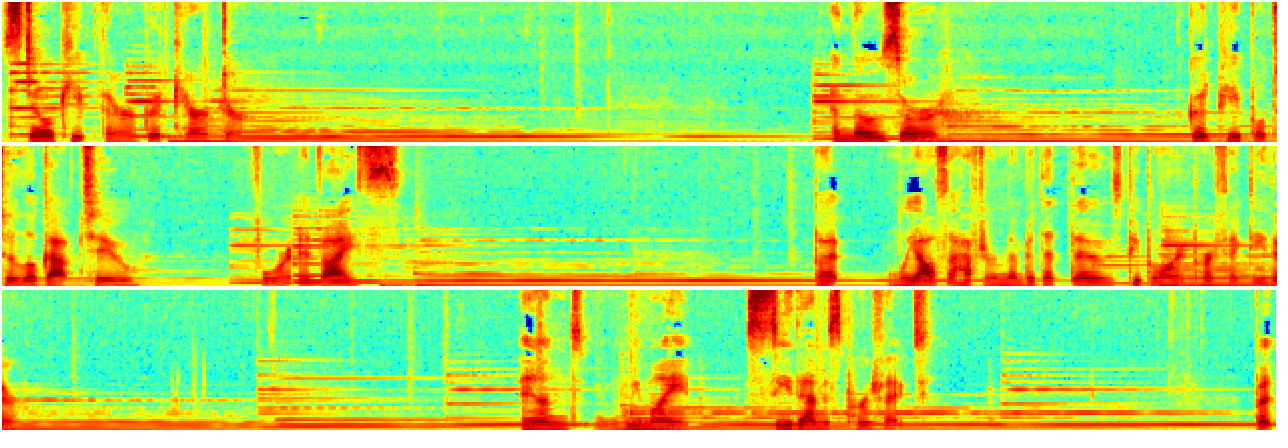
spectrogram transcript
still keep their good character. And those are good people to look up to for advice. But we also have to remember that those people aren't perfect either. And we might see them as perfect. But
